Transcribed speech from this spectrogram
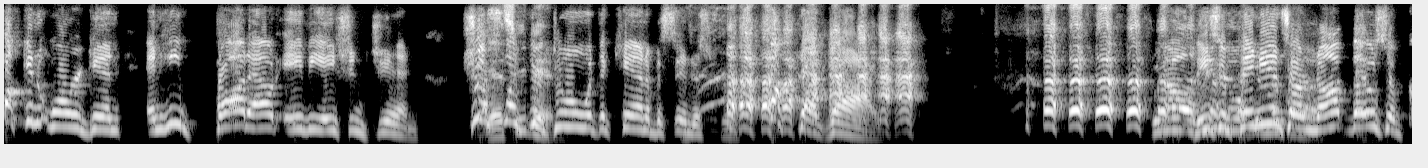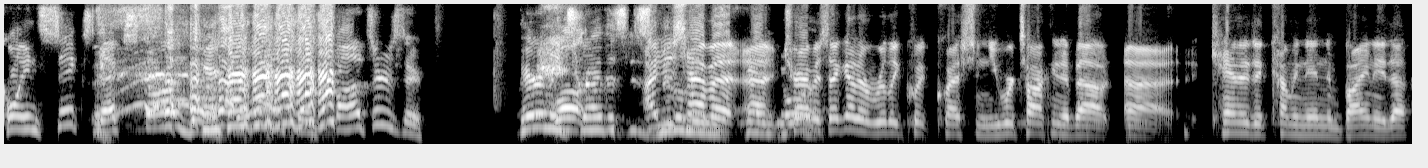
fucking Oregon and he bought out aviation gin, just Yes, like he they're did. doing with the cannabis industry. Fuck that guy. Well, These opinions are not those of KOIN Six, Nexstar, their sponsors. They're Apparently, Well, Travis's I just have a uh, Travis. I got a really quick question. You were talking about uh, Canada coming in and buying it up,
